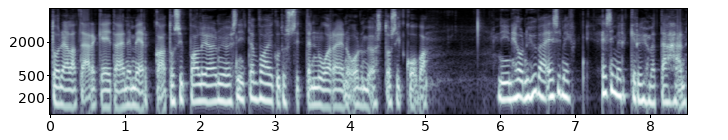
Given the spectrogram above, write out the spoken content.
todella tärkeitä ja ne merkkaa tosi paljon ja myös niiden vaikutus sitten nuoreen on myös tosi kova. Niin he on hyvä esimerkki, esimerkkiryhmä tähän,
